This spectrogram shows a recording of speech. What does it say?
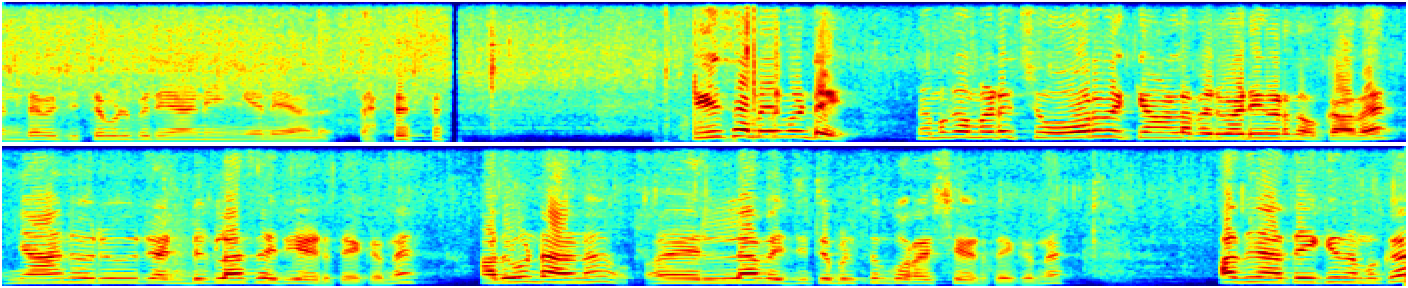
എന്റെ വെജിറ്റബിൾ ബിരിയാണി ഇങ്ങനെയാണ്. ഈ സമയം കൊണ്ടേ നമുക്ക് നമ്മുടെ ചോറ് വെക്കാനുള്ള പരിപാടിയും കൂടെ നോക്കാവേ. ഞാനൊരു രണ്ട് ഗ്ലാസ് അരി എടുത്തേക്കുന്നത് അതുകൊണ്ടാണ് എല്ലാ വെജിറ്റബിൾസും കുറേശ്ശെ എടുത്തേക്കുന്നത് അതിനകത്തേക്ക് നമുക്ക്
